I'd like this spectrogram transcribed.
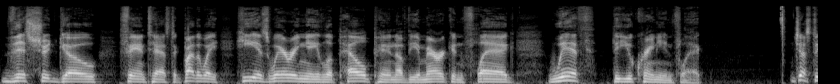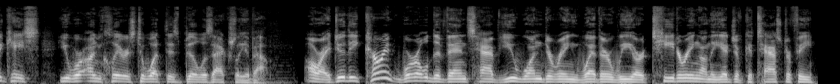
This should go fantastic. By the way, he is wearing a lapel pin of the American flag with the Ukrainian flag. Just in case you were unclear as to what this bill was actually about. All right. Do the current world events have you wondering whether we are teetering on the edge of catastrophe?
